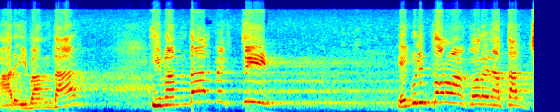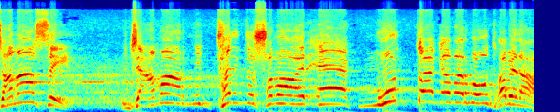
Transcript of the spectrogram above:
আর ইমানদার ইমানদার ব্যক্তি, এগুলি পরোয়া করে না, তার জানা আছে যে আমার নির্ধারিত সময়ের এক মুহূর্ত আগে আমার মৌত হবে না।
